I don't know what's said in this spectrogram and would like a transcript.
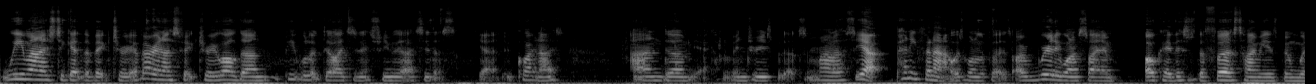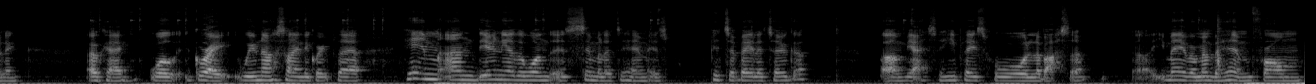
we managed to get the victory. A very nice victory. Well done. People look delighted and extremely delighted. That's yeah, quite nice. And um, yeah, a couple of injuries, but that doesn't matter. So yeah, Penny for now is one of the players. I really want to sign him. Okay, this is the first time he has been winning. Okay, well, great. We've now signed a great player. Him and the only other one that is similar to him is Peter Baylor Toga. Um, yeah, so he plays for Labasa. Uh, you may remember him from...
